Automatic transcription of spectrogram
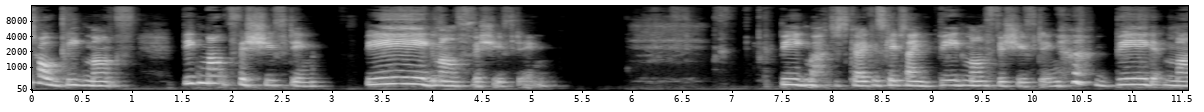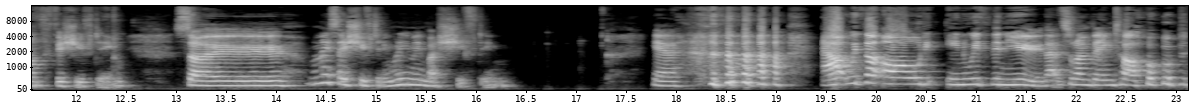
Told big month, big month for shifting, big month for shifting. Big, just, okay, just keep saying big month for shifting, big month for shifting. So when they say shifting, what do you mean by shifting? Yeah. Out with the old, in with the new. That's what I'm being told.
